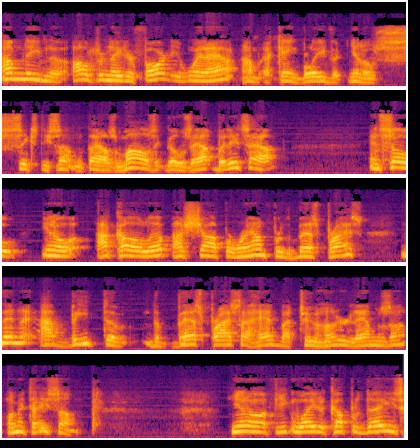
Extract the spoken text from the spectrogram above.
I'm needing an alternator for it. It went out. I'm, I can't believe it, you know, 60 something thousand miles it goes out, but it's out. And so, you know, I call up, I shop around for the best price. Then I beat the, the best price I had by 200 at Amazon. Let me tell you something. You know, if you can wait a couple of days,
